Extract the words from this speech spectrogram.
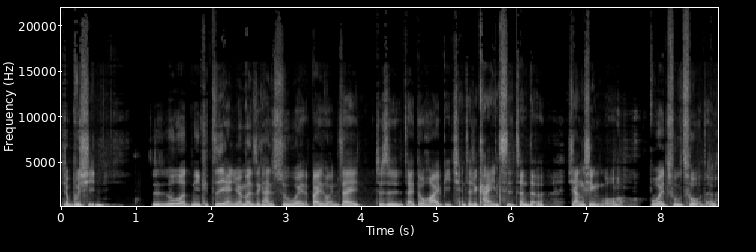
就不行。就是如果你之前原本是看数位的，拜托你再就是再多花一笔钱再去看一次，真的相信我不会出错的。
